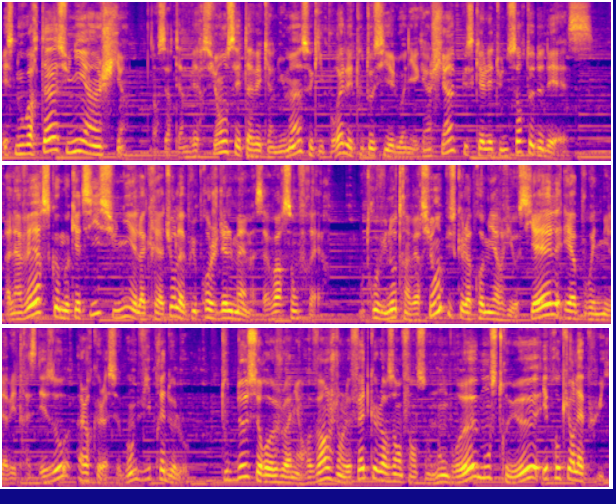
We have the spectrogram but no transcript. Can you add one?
Esnuwarta s'unit à un chien. Dans certaines versions, c'est avec un humain, ce qui pour elle est tout aussi éloigné qu'un chien, puisqu'elle est une sorte de déesse. A l'inverse, Komokatsi s'unit à la créature la plus proche d'elle-même, à savoir son frère. On trouve une autre inversion, puisque la première vit au ciel et a pour ennemi la maîtresse des eaux, alors que la seconde vit près de l'eau. Toutes deux se rejoignent en revanche dans le fait que leurs enfants sont nombreux, monstrueux et procurent la pluie.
